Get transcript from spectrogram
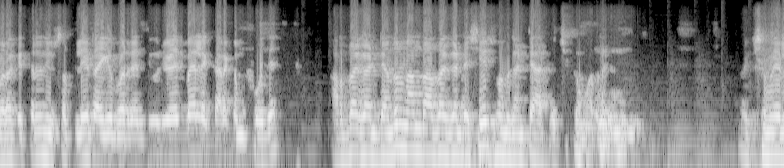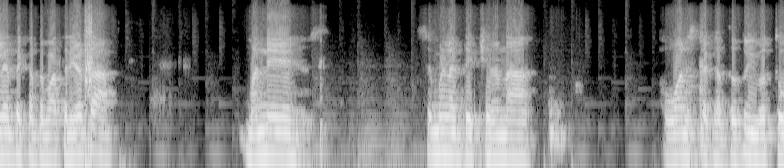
ಬರಕತ್ತಾರೆ ನೀವು ಸ್ವಲ್ಪ ಲೇಟ್ ಆಗಿ ಬರ್ರಿ ಅಂತ ಇವ್ರು ಹೇಳಿದ ಮೇಲೆ ಕಾರ್ಯಕ್ರಮಕ್ಕೆ ಹೋದೆ. ಅರ್ಧ ಗಂಟೆ ಅಂದ್ರೆ ನಂದು ಅರ್ಧ ಗಂಟೆ ಸೇರಿಸಿ ಒಂದು ಗಂಟೆ ಆಯ್ತು ಚಿಕ್ಕ ಮಾತ್ರ ಕ್ಷಮೆ ಅಂತಕ್ಕಂಥ ಮಾತನ್ನ ಹೇಳ್ತಾ, ಮೊನ್ನೆ ಸಮ್ಮೇಳನಾಧ್ಯಕ್ಷರನ್ನ ಆಹ್ವಾನಿಸ್ತಕ್ಕಂಥದ್ದು, ಇವತ್ತು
